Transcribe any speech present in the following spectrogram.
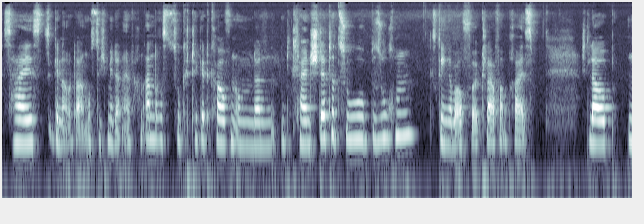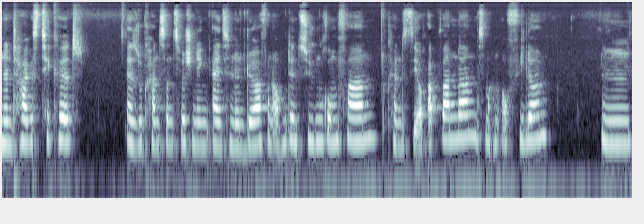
Das heißt, genau, da musste ich mir dann einfach ein anderes Zugticket kaufen, um dann die kleinen Städte zu besuchen. Es ging aber auch voll klar vom Preis. Ich glaube, ein Tagesticket, also du kannst dann zwischen den einzelnen Dörfern auch mit den Zügen rumfahren. Du könntest sie auch abwandern, das machen auch viele. Mhm.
